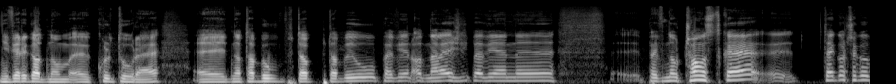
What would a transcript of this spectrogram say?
niewiarygodną e, kulturę. E, no to był, to, to był pewien, odnaleźli pewien e, e, pewną cząstkę e, tego, czego,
